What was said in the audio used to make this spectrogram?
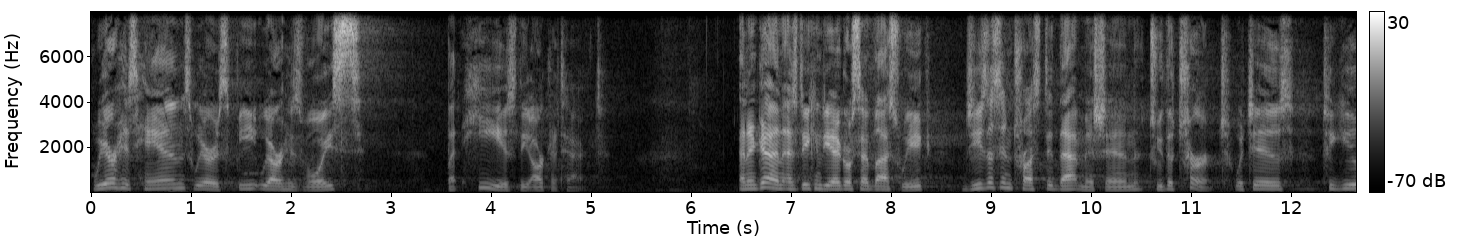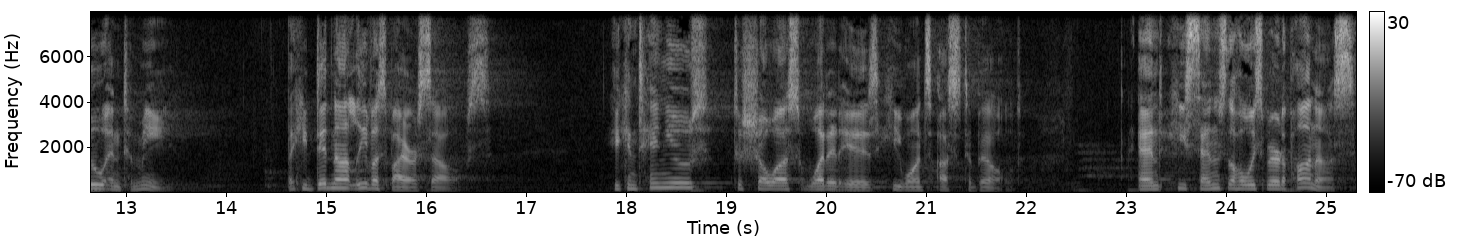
We are His hands, we are His feet, we are His voice, but He is the architect. And again, as Deacon Diego said last week, Jesus entrusted that mission to the church, which is to you and to me. But He did not leave us by ourselves. He continues to show us what it is He wants us to build. And He sends the Holy Spirit upon us.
